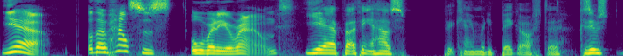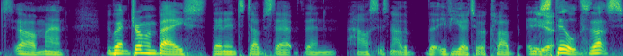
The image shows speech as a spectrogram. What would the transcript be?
Yeah. Although house was already around. Yeah, but I think house became really big after because it was oh man, it went drum and bass, then into dubstep, then house is now the, the if you go to a club and it's Yeah. still so that's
